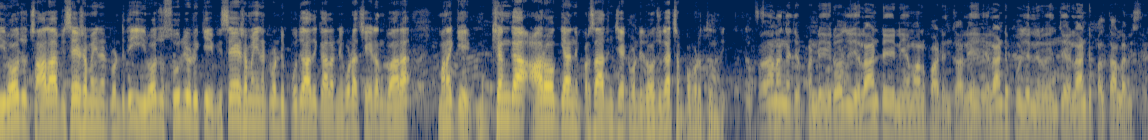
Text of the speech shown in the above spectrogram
ఈ రోజు చాలా విశేషమైనటువంటిది. ఈ రోజు సూర్యుడికి విశేషమైనటువంటి పూజాధికాలన్నీ కూడా చేయడం ద్వారా మనకి ముఖ్యంగా ఆరోగ్యాన్ని ప్రసాదించేటువంటి రోజుగా చెప్పబడుతుంది. ప్రధానంగా చెప్పండి ఈరోజు ఎలాంటి నియమాలు పాటించాలి ఎలాంటి పూజలు నిర్వహించి ఎలాంటి ఫలితాలు లభిస్తాయి?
